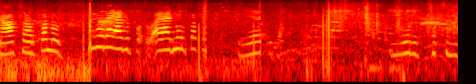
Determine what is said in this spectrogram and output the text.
ನಾಲ್ಕು ಸಾವಿರ ರೂಪಾಯಿ ನೋಡಿ ನೂರ ಎರಡು ರೂಪಾಯಿ ಎರಡು ನೂರು ರೂಪಾಯಿ ಮೂರು ಚೆಕ್ ಮಾಡಿ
